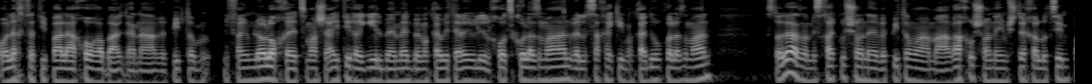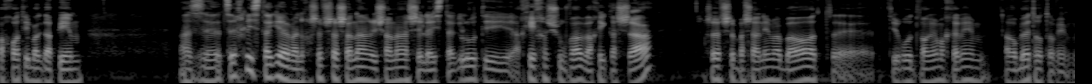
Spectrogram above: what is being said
הולך קצת טיפה לאחורה בהגנה, ופתאום לפעמים לא לוחץ, מה שהייתי רגיל באמת במכבי תל אביב ללחוץ כל הזמן ולשחק עם הכדור כל הזמן. אז אתה יודע, אז המשחק הוא שונה, ופתאום המערך הוא שונה עם שתי חלוצים פחות עם אגפים. אז uh, צריך להסתגל, ואני חושב שהשנה הראשונה של ההסתגלות היא הכי חשובה והכי קשה. אני חושב שבשנים הבאות uh, תראו דברים אחרים הרבה יותר טובים.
